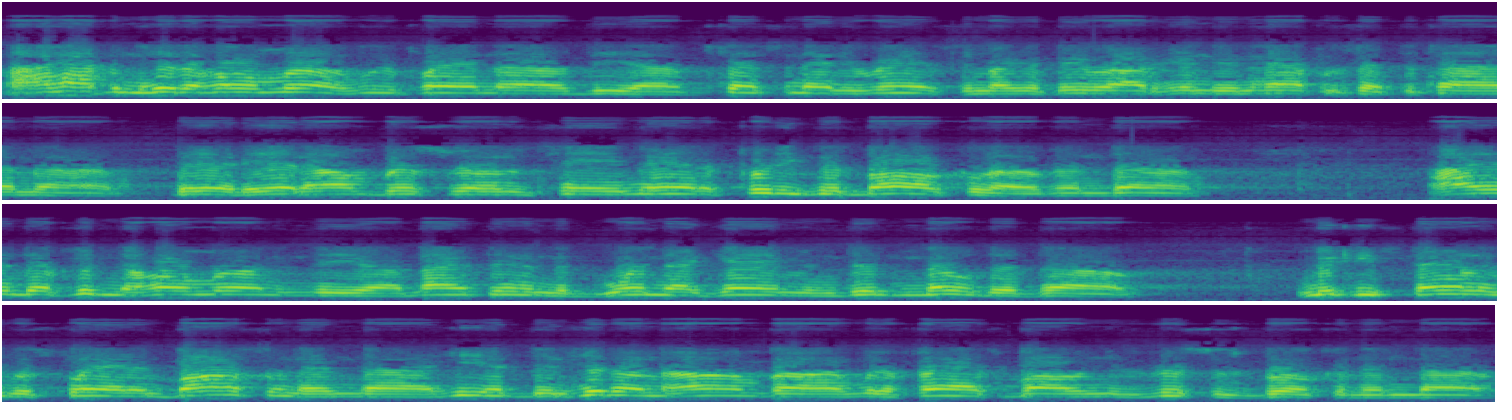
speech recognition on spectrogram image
I happened to hit a home run. We were playing uh, the uh, Cincinnati Reds, and like they were out of Indianapolis at the time. Uh, they had Ed Armbrister on the team. They had a pretty good ball club, and uh, I ended up hitting a home run in the uh, ninth inning to win that game, and didn't know that uh, Mickey Stanley was playing in Boston, and uh, he had been hit on the arm uh, with a fastball, and his wrist was broken, and. Uh,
